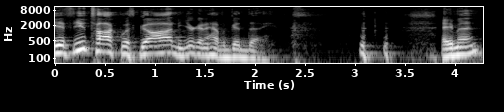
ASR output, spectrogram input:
If you talk with God, you're going to have a good day. Amen.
